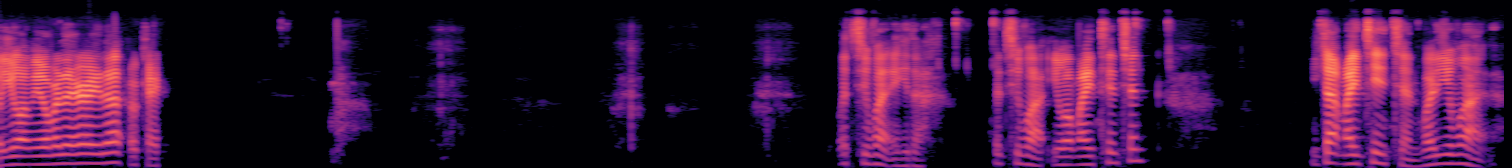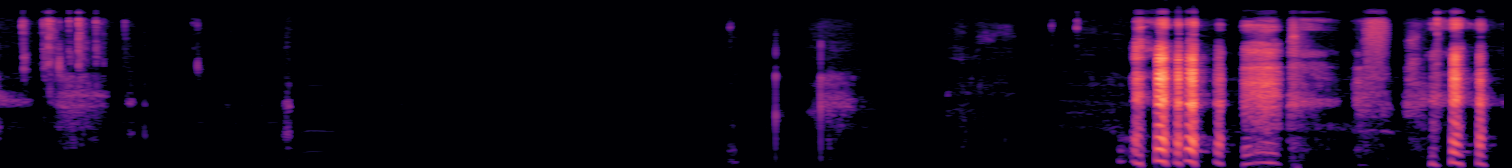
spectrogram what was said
you want me over there, Ada? Okay. What you want, Ada? What you want? You want my attention? You got my attention. What do you want?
